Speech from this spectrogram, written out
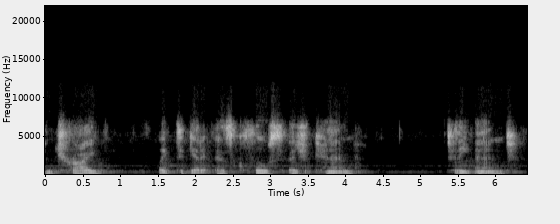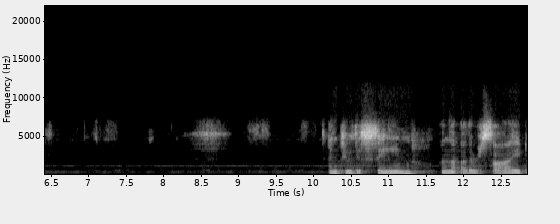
And try like to get it as close as you can to the end. And do the same on the other side.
